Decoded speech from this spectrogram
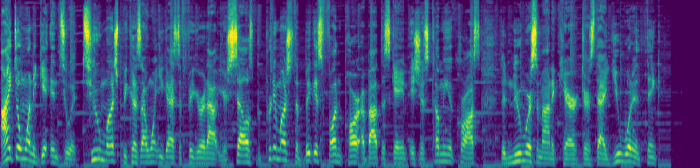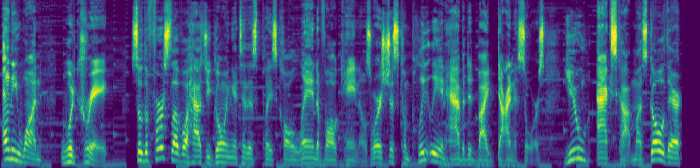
I don't want to get into it too much because I want you guys to figure it out yourselves, but pretty much the biggest fun part about this game is just coming across the numerous amount of characters that you wouldn't think anyone would create. So the first level has you going into this place called Land of Volcanoes, where it's just completely inhabited by dinosaurs. You, Axe Cop, must go there,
